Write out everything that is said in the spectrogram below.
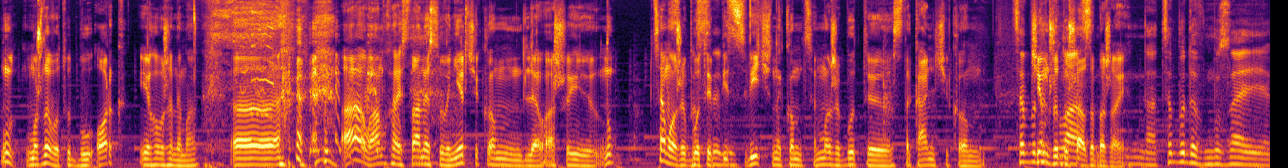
Ну, можливо, тут був орк, його вже нема. Е, а вам хай стане сувенірчиком для вашої. Ну, це може бути Спасибі. підсвічником, це може бути стаканчиком. Це Чим же душа забажає? Да, це буде в музеї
